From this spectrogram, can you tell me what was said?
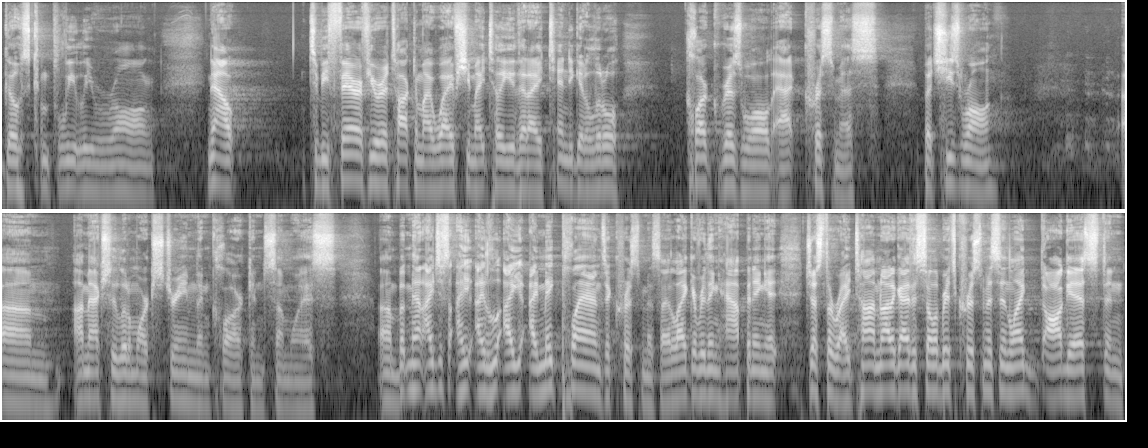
goes completely wrong. Now, to be fair, if you were to talk to my wife, she might tell you that I tend to get a little Clark Griswold at Christmas, but she's wrong. Um, I'm actually a little more extreme than Clark in some ways. Um, but man, I just I, I, I make plans at Christmas. I like everything happening at just the right time. I'm not a guy that celebrates Christmas in like August, and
